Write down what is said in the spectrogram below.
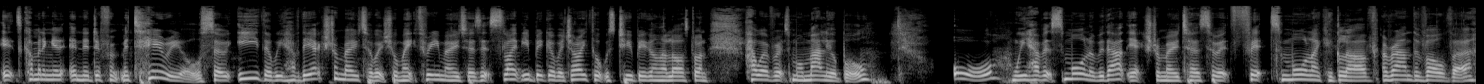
it's coming in, in a different material. So either we have the extra motor, which will make three motors, it's slightly bigger, which I thought was too big on the last one. However, it's more malleable. Or we have it smaller without the extra motor, so it fits more like a glove around the vulva.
